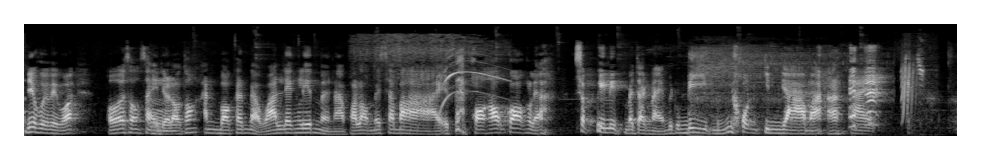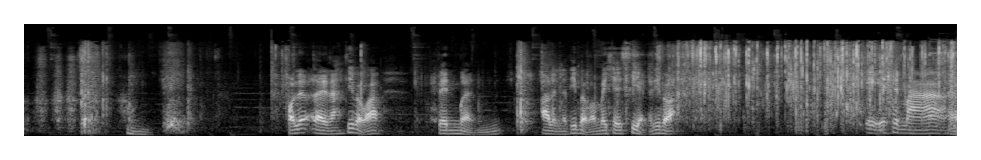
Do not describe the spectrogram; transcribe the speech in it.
เนี่ยคุยไปว่าเออสงสัยเดี๋ยวเราต้องอันบล็อกกันแบบว่าเร่งรีบหน่อยนะเพราะเราไม่สบาย แต่พอเข้ากล้องแล้วสปิริตมาจากไหนไม่รู้ดีเหมือนคนกินยามาใช่อืมเขาเรียกอะไรนะที่แบบว่าเป็นเหมือนอะไรนะที่แบบว่าไม่ใช่เสียงที่แบบว่าเอเอสมาเอ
